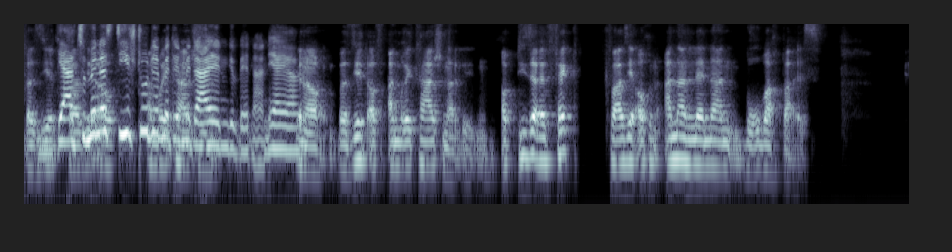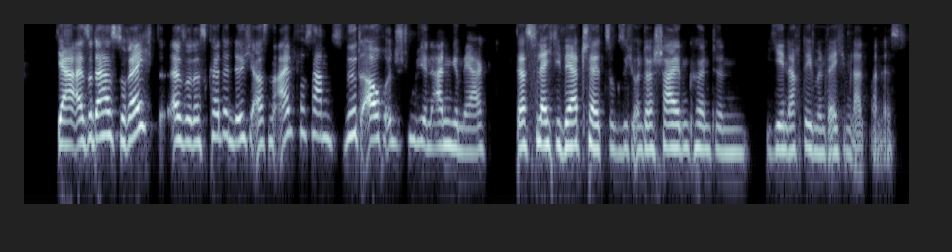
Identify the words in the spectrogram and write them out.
basiert. Ja, zumindest die Studie mit den Medaillengewinnern. Ja, ja. Genau, basiert auf amerikanischen Athleten. Ob dieser Effekt quasi auch in anderen Ländern beobachtbar ist. Ja, also da hast du recht. Also das könnte durchaus einen Einfluss haben. Es wird auch in Studien angemerkt, dass vielleicht die Wertschätzung sich unterscheiden könnte, je nachdem, in welchem Land man ist.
